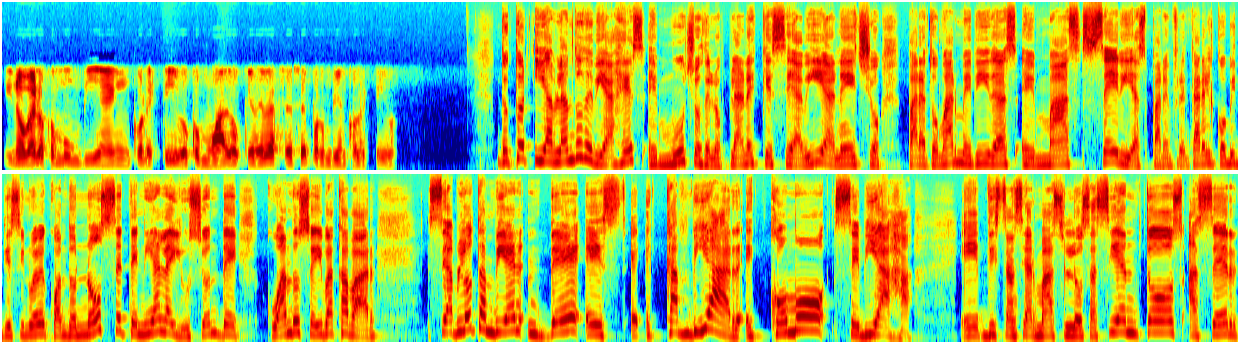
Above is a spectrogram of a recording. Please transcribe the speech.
y no verlo como un bien colectivo, como algo que debe hacerse por un bien colectivo. Doctor, y hablando de viajes, en muchos de los planes que se habían hecho para tomar medidas eh, más serias para enfrentar el COVID-19, cuando no se tenía la ilusión de cuándo se iba a acabar, se habló también de eh, cambiar eh, cómo se viaja. distanciar más los asientos, hacer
